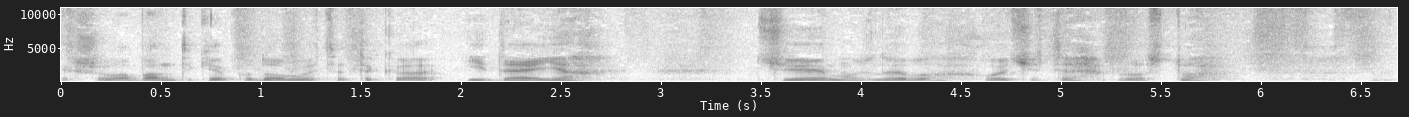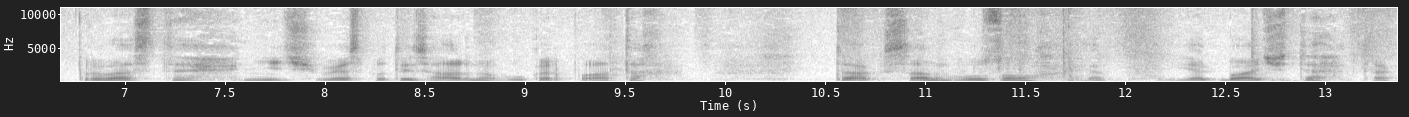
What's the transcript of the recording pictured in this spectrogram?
Якщо вам таке подобається така ідея. Чи, можливо, хочете просто провести ніч, виспатись гарно у Карпатах. Так, санвузол, як, як бачите. Так.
